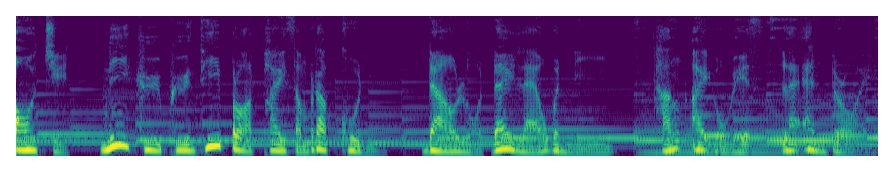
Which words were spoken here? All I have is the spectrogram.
ออจิตนี่คือพื้นที่ปลอดภัยสำหรับคุณ ดาวน์โหลดได้แล้ววันนี้ ทั้ง iOS และ Android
